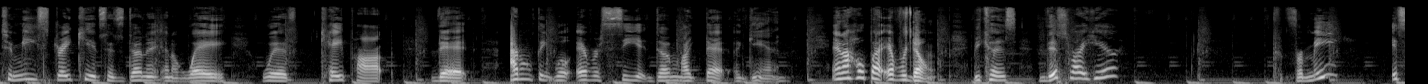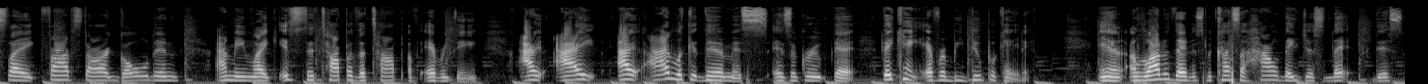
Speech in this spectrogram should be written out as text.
to me Stray Kids has done it in a way with K-pop that I don't think we'll ever see it done like that again. And I hope I ever don't because this right here, for me, it's like five star golden. I mean, like it's the top of the top of everything. I I I I look at them as as a group that they can't ever be duplicated, and a lot of that is because of how they just let this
